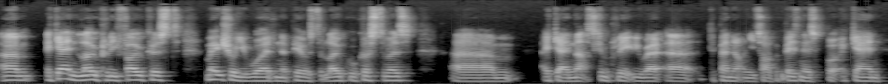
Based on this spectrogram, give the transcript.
Um, again, locally focused. Make sure your wording appeals to local customers. Um, again, that's completely re- uh, dependent on your type of business. But again,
